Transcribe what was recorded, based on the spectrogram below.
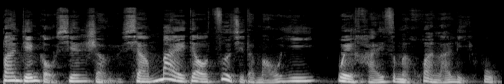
斑点狗先生想卖掉自己的毛衣，为孩子们换来礼物。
